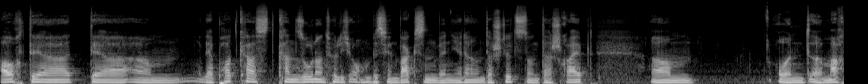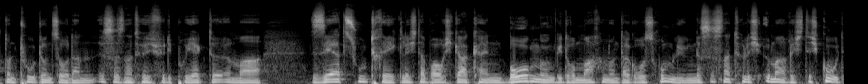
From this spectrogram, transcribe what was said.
Auch der, der, ähm, der Podcast kann so natürlich auch ein bisschen wachsen, wenn ihr da unterstützt und da schreibt ähm, und äh, macht und tut und so, dann ist es natürlich für die Projekte immer sehr zuträglich. Da brauche ich gar keinen Bogen irgendwie drum machen und da groß rumlügen. Das ist natürlich immer richtig gut.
